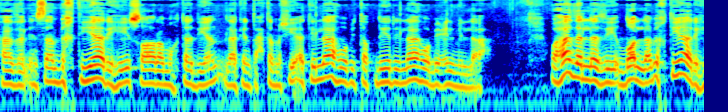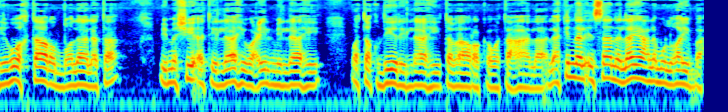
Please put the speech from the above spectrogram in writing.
هذا الإنسان باختياره صار مهتديا لكن تحت مشيئة الله وبتقدير الله وبعلم الله. وهذا الذي ضل باختياره هو اختار الضلالة بمشيئة الله وعلم الله وتقدير الله تبارك وتعالى. لكن الإنسان لا يعلم الغيبة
